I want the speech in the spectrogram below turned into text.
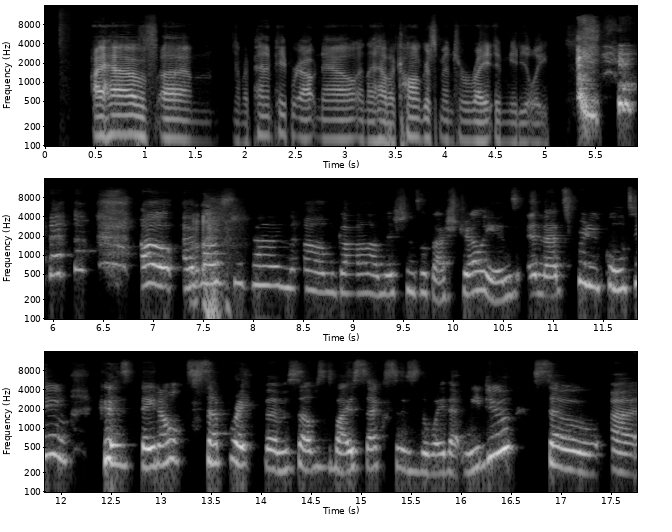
I have um, my pen and paper out now, and I have a congressman to write immediately. Oh, I've also done um, gone on missions with Australians, and that's pretty cool too, because they don't separate themselves by sexes the way that we do. So uh,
